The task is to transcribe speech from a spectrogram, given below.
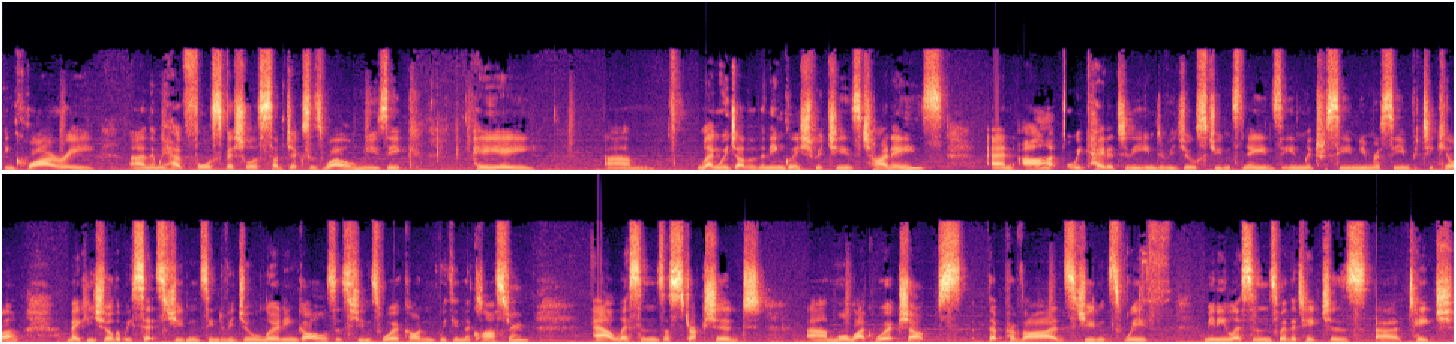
inquiry, and then we have four specialist subjects as well music, PE, um, language other than English, which is Chinese, and art. We cater to the individual students' needs in literacy and numeracy in particular, making sure that we set students' individual learning goals that students work on within the classroom. Our lessons are structured um, more like workshops that provides students with mini lessons where the teachers uh, teach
